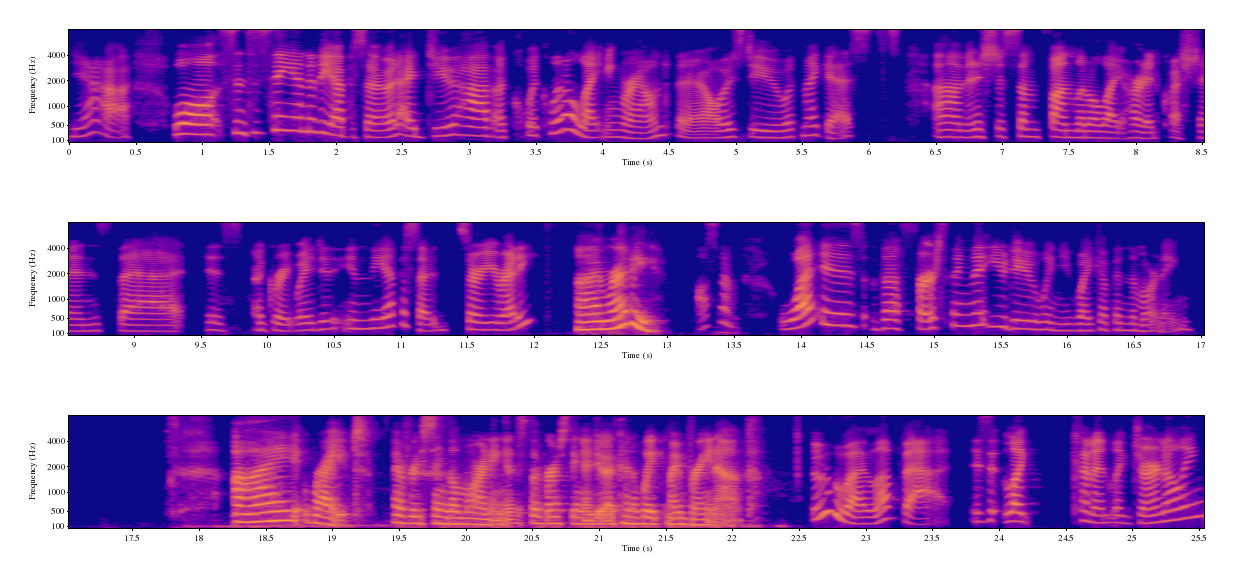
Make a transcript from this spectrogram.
Yeah. Well, since it's the end of the episode, I do have a quick little lightning round that I always do with my guests. Um, and it's just some fun little lighthearted questions that is a great way to end the episode. So, are you ready? I'm ready. Awesome. What is the first thing that you do when you wake up in the morning? I write every single morning. It's the first thing I do. I kind of wake my brain up. Ooh, I love that. Is it like kind of like journaling?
